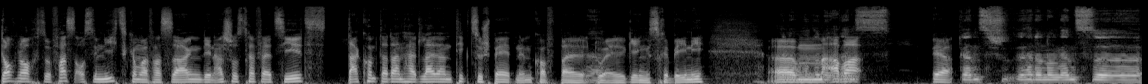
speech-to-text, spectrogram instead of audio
doch noch so fast aus dem Nichts, kann man fast sagen, den Anschlusstreffer erzielt. Da kommt er dann halt leider einen Tick zu spät ne, im Kopfballduell ja. gegen Srebeni. Genau, ähm, aber ganz, ja. ganz hat er noch einen ganz äh,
